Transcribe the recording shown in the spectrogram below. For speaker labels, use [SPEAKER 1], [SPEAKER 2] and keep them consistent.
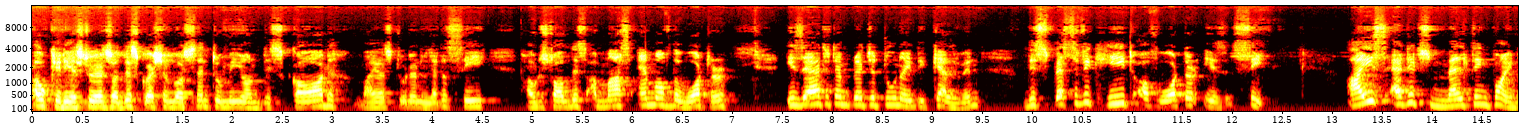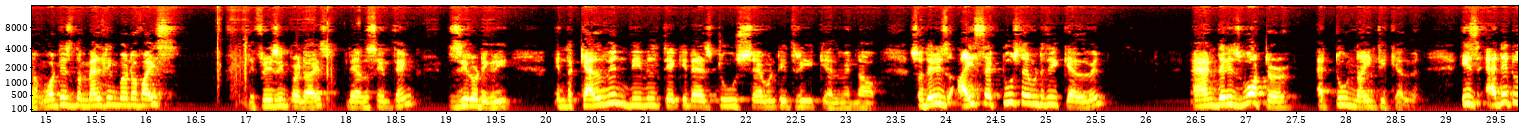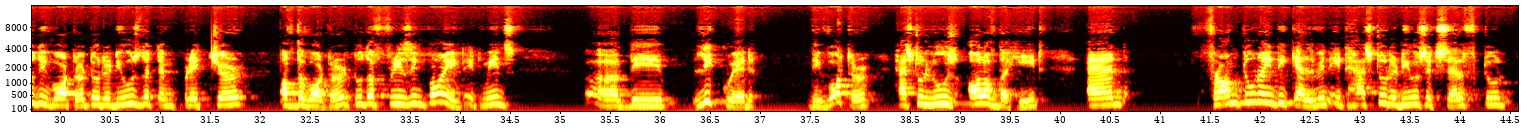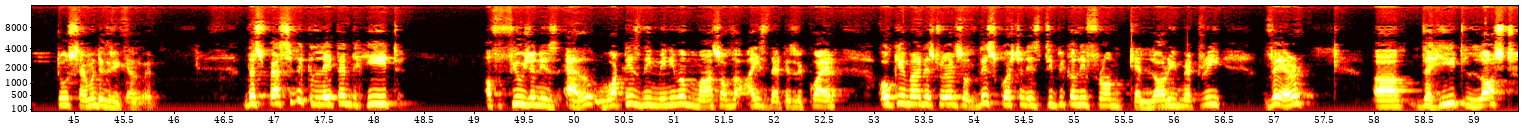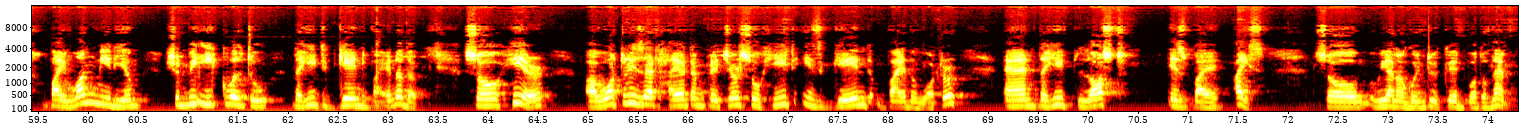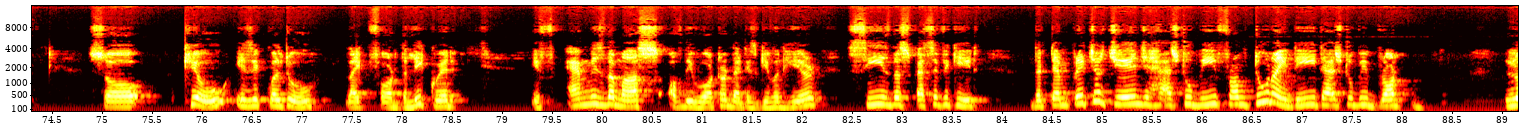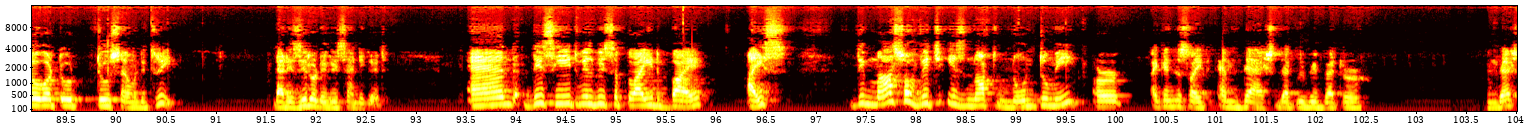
[SPEAKER 1] Okay, dear students, so this question was sent to me on Discord by a student. Let us see how to solve this. A mass m of the water is at a temperature 290 Kelvin. The specific heat of water is C. Ice at its melting point. Now, what is the melting point of ice? The freezing point ice. They are the same thing. Zero degree. In the Kelvin, we will take it as 273 Kelvin now. So there is ice at 273 Kelvin and there is water at 290 Kelvin is added to the water to reduce the temperature of the water to the freezing point. It means uh, the liquid, the water, has to lose all of the heat and from 290 Kelvin, it has to reduce itself to 273 Kelvin. The specific latent heat of fusion is L. What is the minimum mass of the ice that is required? Okay, my dear students, so this question is typically from calorimetry where uh, the heat lost by one medium should be equal to the heat gained by another. So here, uh, water is at higher temperature, so heat is gained by the water and the heat lost is by ice. So we are now going to equate both of them. So Q is equal to, like for the liquid, if M is the mass of the water that is given here, C is the specific heat, the temperature change has to be from 290 it has to be brought lower to 273 that is 0 degree centigrade. And this heat will be supplied by ice the mass of which is not known to me or I can just write m dash that will be better. M dash.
